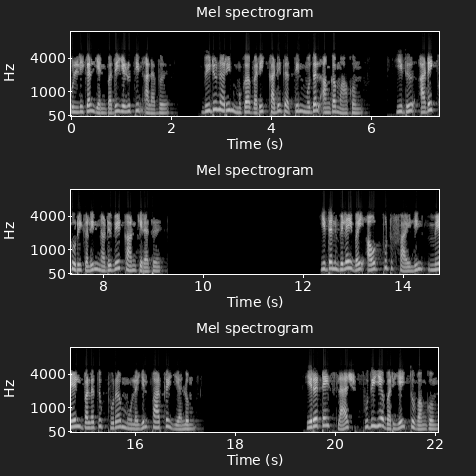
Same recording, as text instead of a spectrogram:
புள்ளிகள் என்பது எழுத்தின் அளவு. விடுனரின் முகவரி கடிதத்தின் முதல் அங்கமாகும். இது அடைக்குறிகளின் நடுவே காண்கிறது. இதன் விளைவை அவுட்புட் பைல் மேல் வலது புற மூலையில் பார்க்க இயலும். இரட்டை ஸ்லாஷ் புதிய வரியை துவங்கும்.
